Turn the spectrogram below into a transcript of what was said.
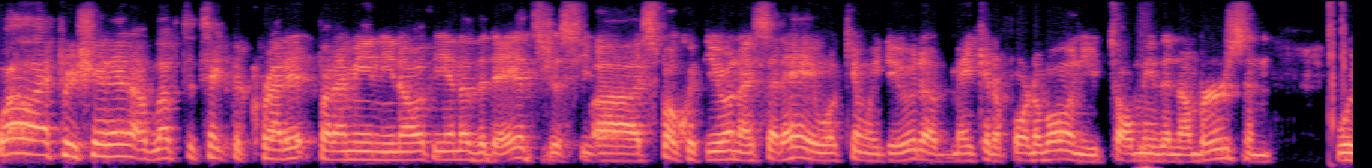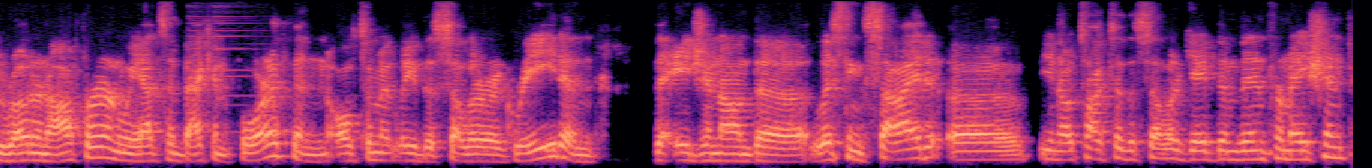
Well, I appreciate it. I'd love to take the credit, but I mean, you know, at the end of the day, it's just uh, I spoke with you and I said, "Hey, what can we do to make it affordable?" And you told me the numbers, and we wrote an offer, and we had some back and forth, and ultimately the seller agreed, and the agent on the listing side, uh, you know, talked to the seller, gave them the information,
